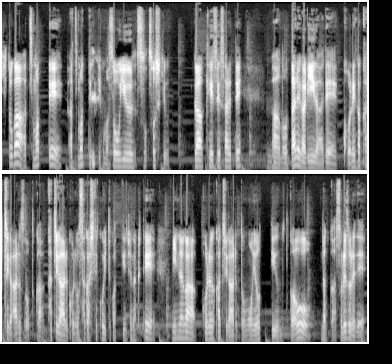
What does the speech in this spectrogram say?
人が集まって、集まってっていうか、まあ、そういうそ組織が形成されて、うんあの、誰がリーダーで、これが価値があるぞとか、価値があるこれを探してこいとかっていうんじゃなくて、みんながこれが価値があると思うよっていうのとかを、なんかそれぞれで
